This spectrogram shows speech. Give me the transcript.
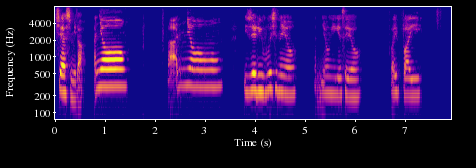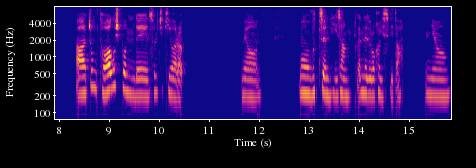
시였습니다. 안녕. 안녕. 이제 리부시네요. 안녕히 계세요. 빠이빠이. 아, 좀 더 하고 싶었는데 솔직히 말하면 뭐 무튼 이상 끝내도록 하겠습니다. 안녕.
